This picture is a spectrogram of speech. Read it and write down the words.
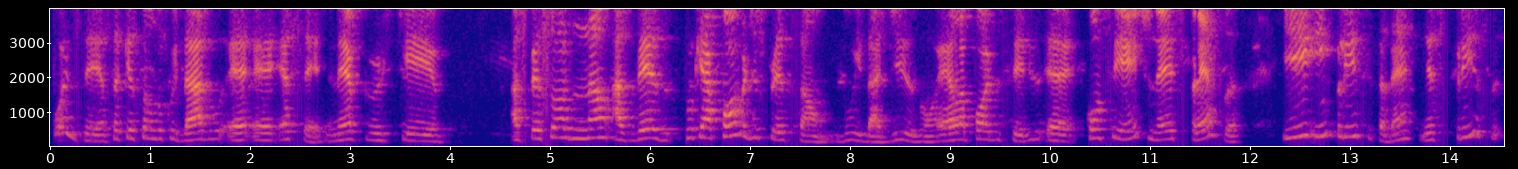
Pois é, essa questão do cuidado é, é, é séria, né? Porque as pessoas não, às vezes, porque a forma de expressão do idadismo, ela pode ser é, consciente, né, expressa e implícita, né? Explícita,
